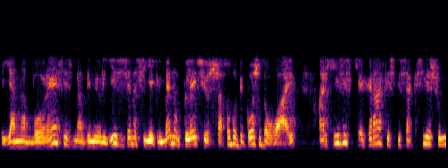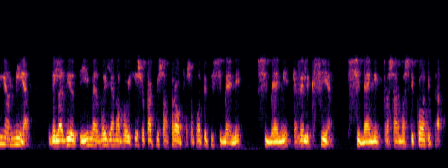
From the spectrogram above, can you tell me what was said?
για να μπορέσεις να δημιουργήσεις ένα συγκεκριμένο πλαίσιο σε αυτό το δικό σου το why, αρχίζεις και γράφεις τις αξίες σου μία-μία. Δηλαδή ότι είμαι εδώ για να βοηθήσω κάποιους ανθρώπους. Οπότε τι σημαίνει, σημαίνει ευελιξία, σημαίνει προσαρμοστικότητα,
